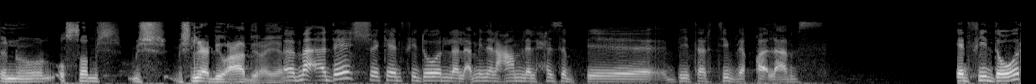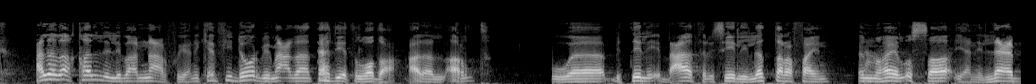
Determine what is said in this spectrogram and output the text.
إنه القصة مش مش مش لعبة وعابرة يعني. أه، ما قديش كان في دور للأمين العام للحزب بترتيب لقاء الأمس؟ كان في دور؟ على الأقل اللي بقى نعرفه يعني كان في دور بمعنى تهدئة الوضع على الأرض وبالتالي إبعاث رسالة للطرفين إنه هاي القصة يعني اللعب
